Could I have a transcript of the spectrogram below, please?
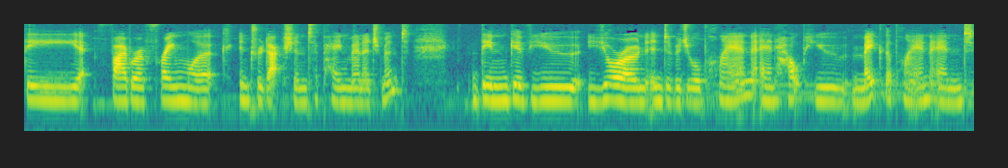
the fibro framework introduction to pain management, then give you your own individual plan and help you make the plan and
